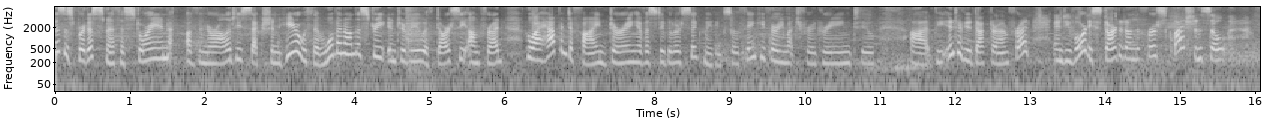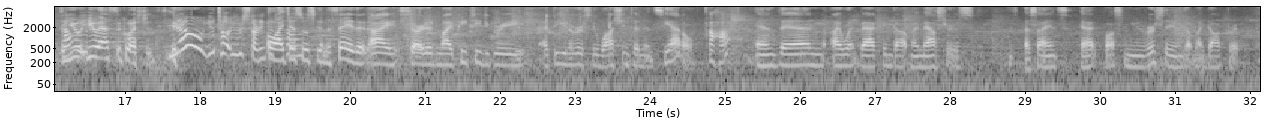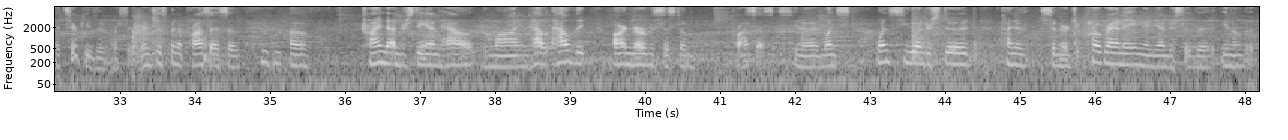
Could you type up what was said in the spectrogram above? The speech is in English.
This is Britta Smith, historian of the neurology section, here with a woman on the street interview with Darcy Umphred, who I happened to find during a vestibular SIG meeting. So thank you very much for agreeing to uh, be interviewed, Dr. Umphred. And you've already started on the first question, so tell You, me. you asked the questions. no, you told you were starting to Oh, I just was going to say that I started my PT degree at the University of Washington in Seattle. Uh-huh. And then I went back and got my master's of science at Boston University and got my doctorate at Syracuse University. And it's just been a process of, mm-hmm. of trying to understand how the mind, how, how the, our nervous system processes. You know, and once, once you understood kind of synergic programming and you understood the, you know, the,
